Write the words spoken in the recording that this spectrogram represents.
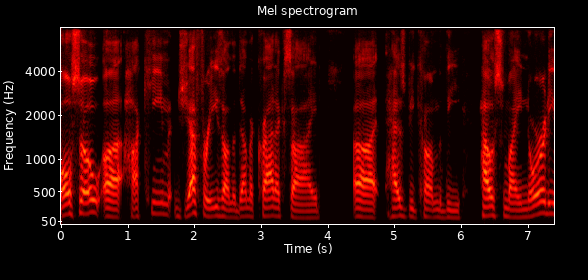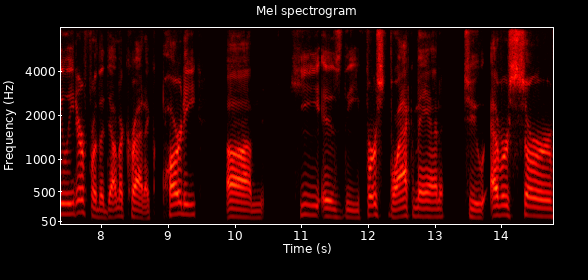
also, uh, Hakeem Jeffries on the Democratic side uh, has become the House Minority Leader for the Democratic Party. Um, he is the first black man to ever serve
